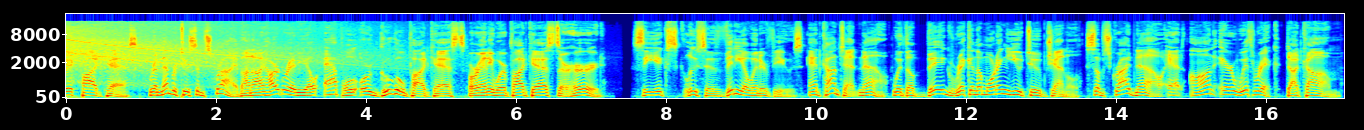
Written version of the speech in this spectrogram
Rick Podcast. Remember to subscribe on iHeartRadio, Apple, or Google Podcasts, or anywhere podcasts are heard. See exclusive video interviews and content now with the Big Rick in the Morning YouTube channel. Subscribe now at OnAirWithRick.com.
